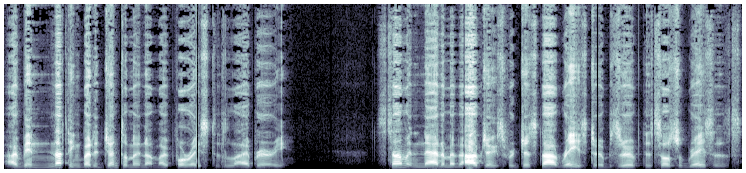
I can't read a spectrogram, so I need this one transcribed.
I've been nothing but a gentleman on my forays to the library. Some inanimate objects were just not raised to observe the social graces.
